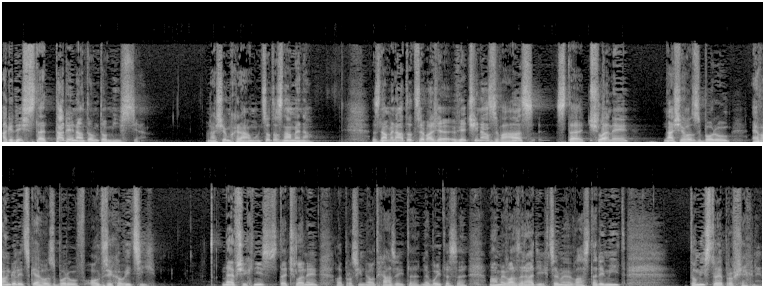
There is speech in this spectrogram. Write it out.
A když jste tady na tomto místě, v našem chrámu, co to znamená? Znamená to třeba, že většina z vás jste členy našeho sboru, evangelického sboru v Oldřichovicích. Ne všichni jste členy, ale prosím, neodcházejte, nebojte se, máme vás rádi, chceme vás tady mít. To místo je pro všechny.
